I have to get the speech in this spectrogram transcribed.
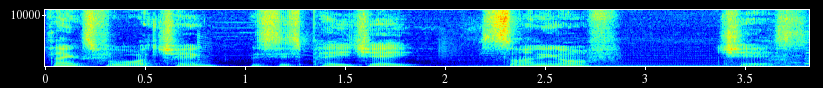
Thanks for watching. This is PG, signing off. Cheers.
